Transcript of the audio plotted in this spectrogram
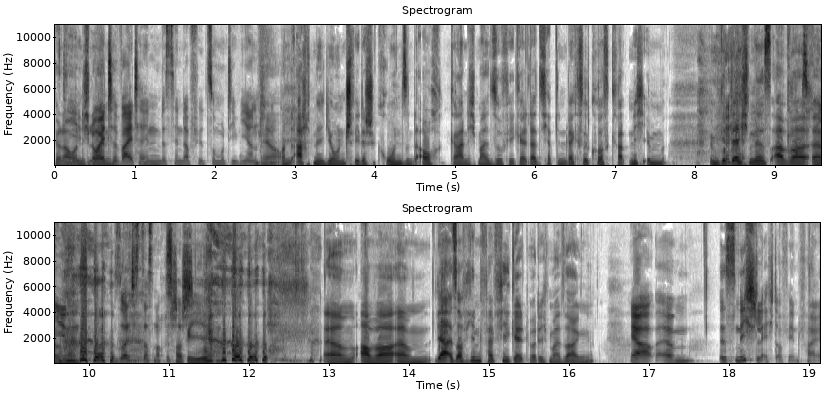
genau. die Leute mein, weiterhin ein bisschen dafür zu motivieren. ja, und 8 Millionen schwedische Kronen sind auch gar nicht mal so viel Geld. Also ich habe den Wechselkurs gerade nicht im, im Gedächtnis, aber ähm, du solltest das noch recherchieren. ähm, aber ähm, ja, ist auf jeden Fall viel Geld, würde ich mal sagen. Ja, ähm, ist nicht schlecht auf jeden Fall.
